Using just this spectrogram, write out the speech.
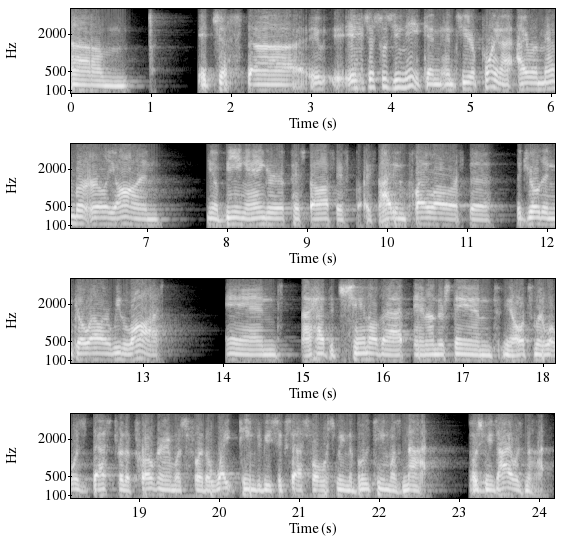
Um, it just uh, it, it just was unique. And, and to your point, I, I remember early on, you know, being angry or pissed off if if I didn't play well or if the the drill didn't go well or we lost, and I had to channel that and understand, you know, ultimately what was best for the program was for the white team to be successful, which means the blue team was not, which mm-hmm. means I was not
